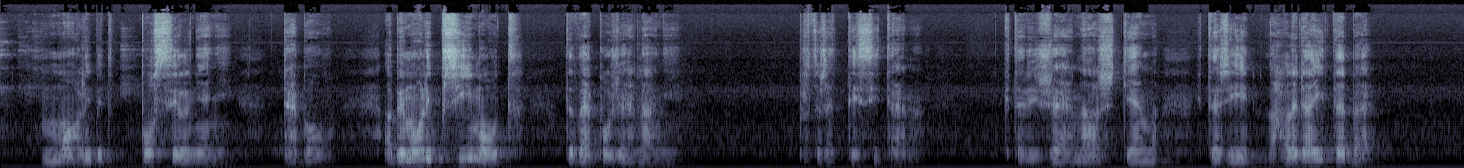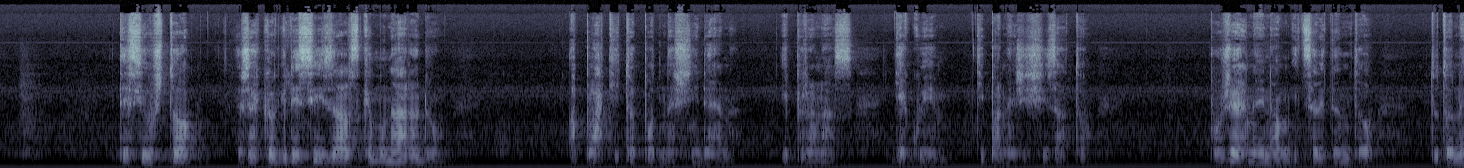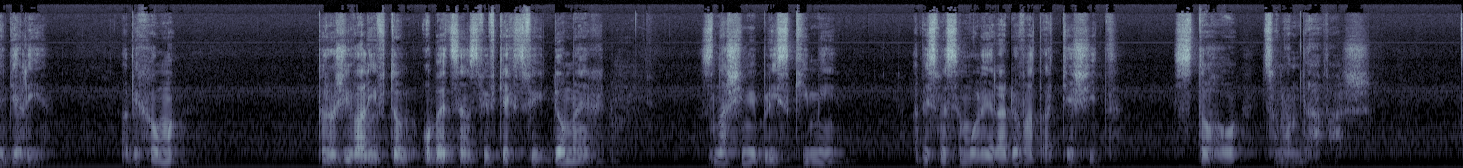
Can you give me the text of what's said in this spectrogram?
mohli být posilněni tebou, aby mohli přijmout tvé požehnání, protože ty jsi ten, který žehnáš těm, kteří hledají tebe. Ty jsi už to řekl kdysi izraelskému národu a platí to po dnešní den i pro nás. Děkuji ti, pane Ježíši, za to. Požehnej nám i celý tento, tuto neděli, abychom prožívali v tom obecenství, v těch svých domech s našimi blízkými, aby jsme se mohli radovat a těšit z toho, co nám dáváš.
